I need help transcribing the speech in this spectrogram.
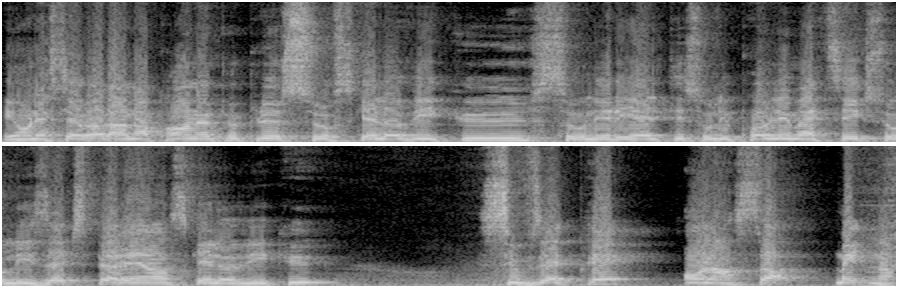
et on essaiera d'en apprendre un peu plus sur ce qu'elle a vécu, sur les réalités, sur les problématiques, sur les expériences qu'elle a vécues. Si vous êtes prêts, on lance ça maintenant.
